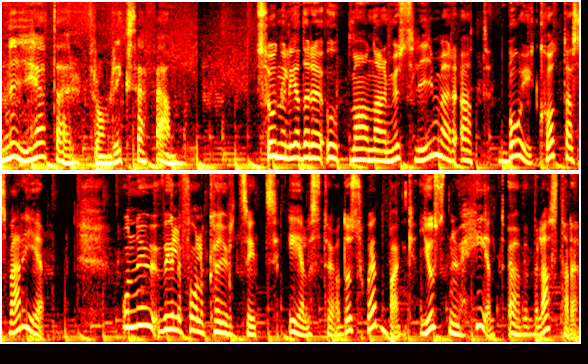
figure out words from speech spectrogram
Nyheter från riks FM. Sunniledare uppmanar muslimer att bojkotta Sverige. Och nu vill folk ha ut sitt elstöd och Swedbank just nu helt överbelastade.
